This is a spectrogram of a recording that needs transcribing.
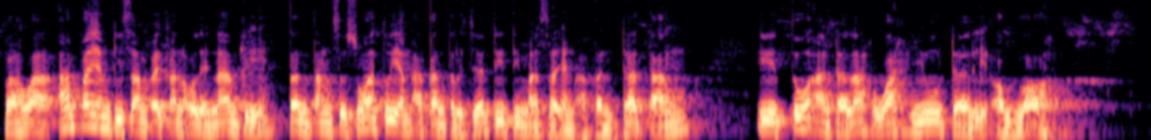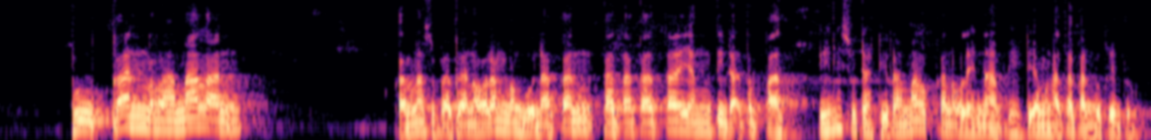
bahwa apa yang disampaikan oleh Nabi tentang sesuatu yang akan terjadi di masa yang akan datang itu adalah wahyu dari Allah. Bukan ramalan. Karena sebagian orang menggunakan kata-kata yang tidak tepat. Ini sudah diramalkan oleh Nabi. Dia mengatakan begitu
